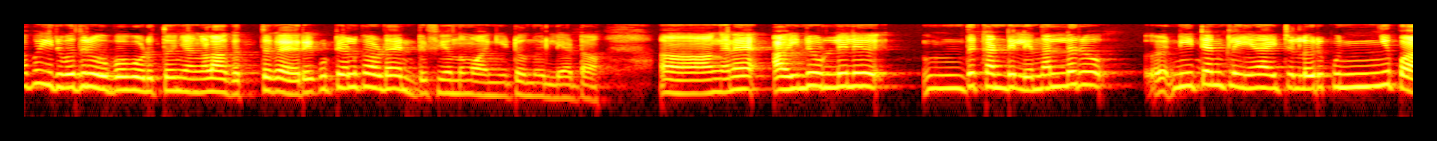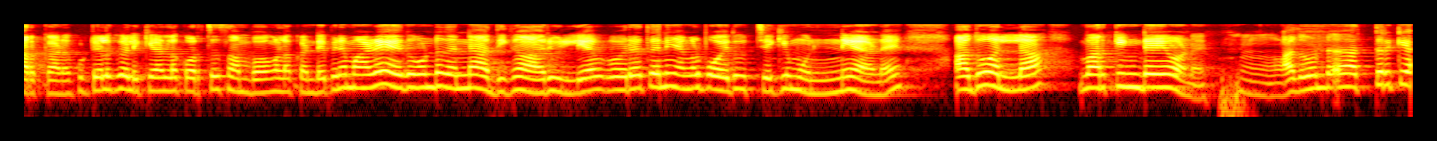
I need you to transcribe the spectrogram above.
അപ്പോൾ ഇരുപത് രൂപ കൊടുത്തു ഞങ്ങൾ അകത്ത് കയറി. കുട്ടികൾക്ക് അവിടെ എൻട്രി ഫീ ഒന്നും വാങ്ങിയിട്ടൊന്നുമില്ല കേട്ടോ. അങ്ങനെ അതിന്റെ ഉള്ളിൽ ഇത് കണ്ടില്ലേ? നല്ലൊരു നീറ്റ് ആൻഡ് ക്ലീൻ ആയിട്ടുള്ള ഒരു കുഞ്ഞ് പാർക്കാണ്. കുട്ടികൾക്ക് കളിക്കാനുള്ള കുറച്ച് സംഭവങ്ങളൊക്കെ ഉണ്ട്. പിന്നെ മഴ ആയതുകൊണ്ട് തന്നെ അധികം ആരുമില്ല ഓരോ തന്നെ ഞങ്ങൾ പോയത് ഉച്ചയ്ക്ക് മുന്നെയാണ്. അതുമല്ല വർക്കിംഗ് ഡേ ആണ്. അതുകൊണ്ട് അത്രയ്ക്ക്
